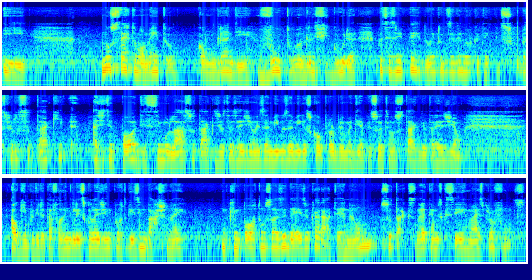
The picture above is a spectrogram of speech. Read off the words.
e num certo momento como um grande vulto, uma grande figura. Vocês me perdoem, estou dizendo de novo que eu tenho que pedir desculpas pelo sotaque. A gente pode simular sotaques de outras regiões, amigos, amigas, qual o problema de a pessoa ter um sotaque de outra região? Alguém poderia estar falando inglês com legenda em português embaixo, não é? O que importam são as ideias e o caráter, não sotaques, não é? Temos que ser mais profundos.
